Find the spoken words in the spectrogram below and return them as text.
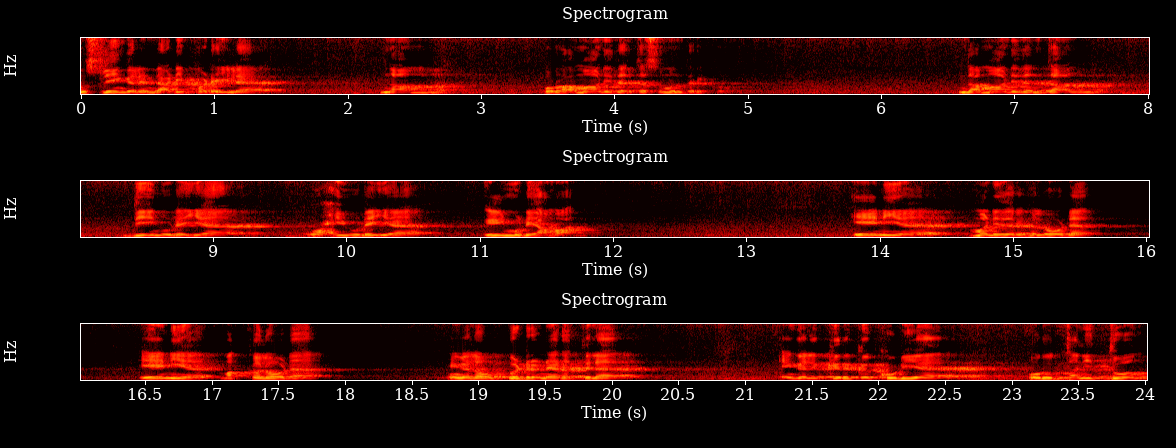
முஸ்லீம்கள் என்ற அடிப்படையில் நாம் ஒரு அமானிதத்தை சுமந்திருக்கிறோம். இந்த அமானிதம் தான் தீனுடைய வகையுடைய இல்முடைய அமானிதம். ஏனிய மனிதர்களோட ஏனிய மக்களோட எங்களை ஒப்பிடுற நேரத்தில் எங்களுக்கு இருக்கக்கூடிய ஒரு தனித்துவம்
